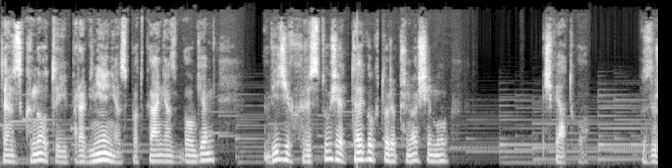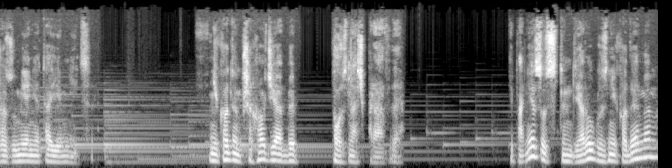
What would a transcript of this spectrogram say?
tęsknoty i pragnienia spotkania z Bogiem, widzi w Chrystusie tego, który przynosi mu światło, zrozumienie tajemnicy. Nikodem przychodzi, aby poznać prawdę. I Pan Jezus w tym dialogu z Nikodemem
